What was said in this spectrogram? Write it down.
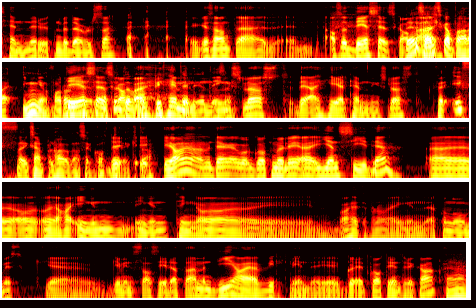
tenner uten bedøvelse. Ikke sant? Det er, altså, det selskapet Det selskapet har jeg ingen forhold til. Det selskapet er hemningsløst. Det er helt hemningsløst. For If for eksempel har jo ganske godt rykte. ja, ja, det er godt mulig. Eh, Gjensidige. Eh, og, og jeg har ingen, ingenting å Hva heter det for noe? Ingen økonomisk uh, gevinst av å si dette, men de har jeg virkelig et godt inntrykk av. Ja.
